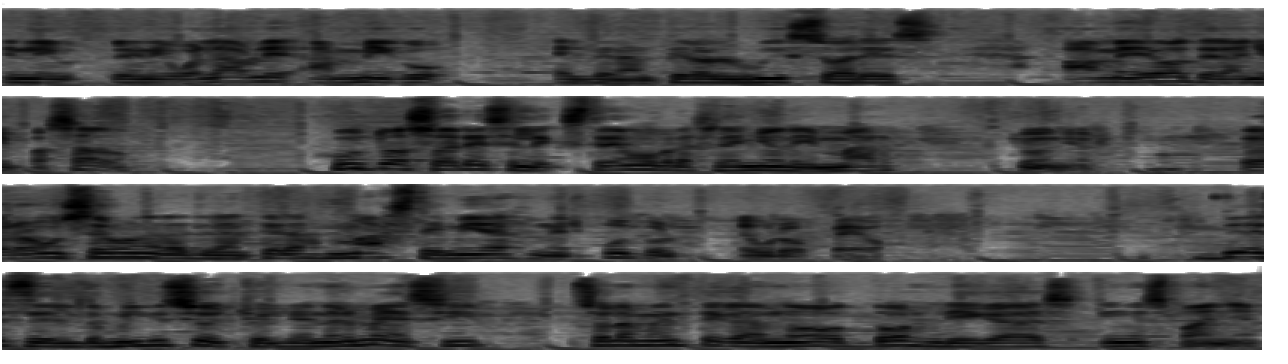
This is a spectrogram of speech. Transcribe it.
el inigualable amigo, el delantero Luis Suárez, a mediados del año pasado. Junto a Suárez, el extremo brasileño Neymar Jr. lograron ser una de las delanteras más temidas en el fútbol europeo. Desde el 2018, Lionel Messi solamente ganó dos ligas en España,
